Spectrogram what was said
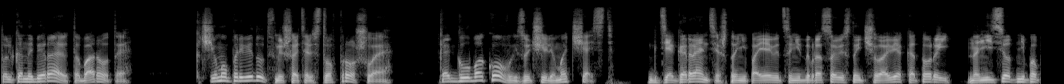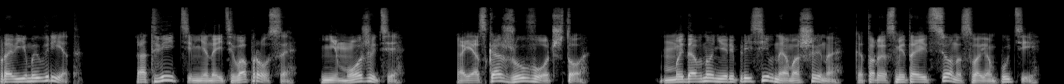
только набирают обороты. К чему приведут вмешательства в прошлое? Как глубоко вы изучили матчасть? Где гарантия, что не появится недобросовестный человек, который нанесет непоправимый вред? Ответьте мне на эти вопросы. Не можете? А я скажу вот что. Мы давно не репрессивная машина, которая сметает все на своем пути.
